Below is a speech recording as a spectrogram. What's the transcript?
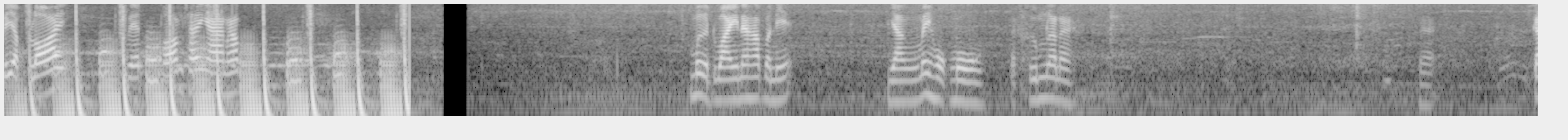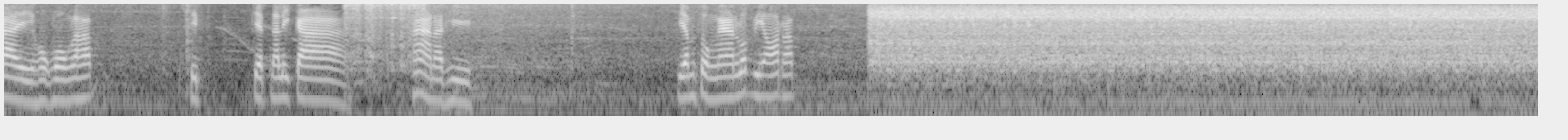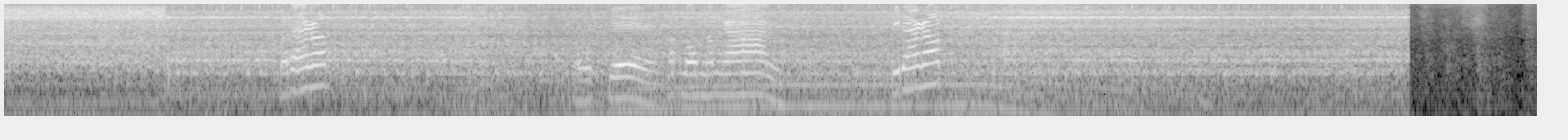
เรียบร้อย เสร็จพร้อมใช้งานครับ มืดไวนะครับวันนี้ ยังไม่หกโมงแต่ครึ้มแล้วนะนะใกล้หกโมงแล้วครับสิบเจ็ดนาฬิกาห้านาที เตรียมส่งงานรถวีออสครับ ก็ได้ครับ โอเคพัดลมทำงานปิดแอร์ครับ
